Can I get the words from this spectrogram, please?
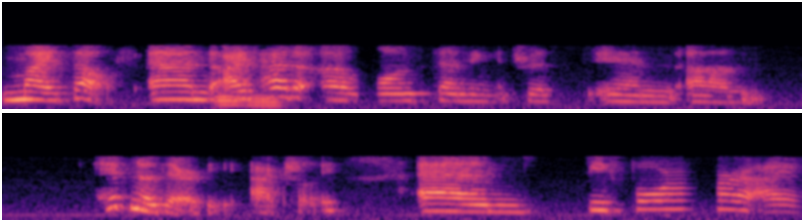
myself. And Mhm. I've had a long-standing interest in um, hypnotherapy, actually. And before I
